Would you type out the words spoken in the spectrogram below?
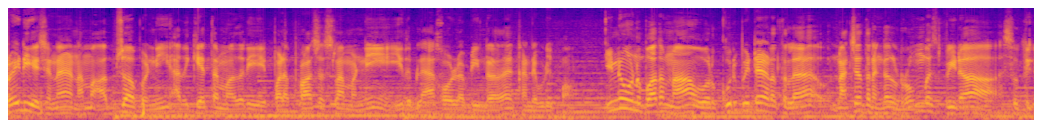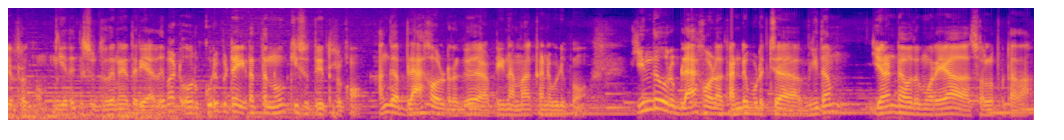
ரேடியேஷனை நம்ம அப்சர்வ் பண்ணி அதுக்கேற்ற மாதிரி பல ப்ராசஸ்லாம் பண்ணி இது பிளாக் ஹோல் அப்படின்றத கண்டுபிடிப்போம். இன்னொன்று பார்த்தோம்னா ஒரு குறிப்பிட்ட இடத்துல நட்சத்திரங்கள் ரொம்ப ஸ்பீடாக சுற்றிக்கிட்டு இருக்கும். எதுக்கு சுற்றுதுன்னே தெரியாது பட் ஒரு குறிப்பிட்ட இடத்தை நோக்கி சுற்றிட்டு இருக்கோம். அங்கே பிளாக் ஹோல் இருக்குது அப்படின்னு நம்ம கண்டுபிடிப்போம். இந்த ஒரு பிளாக் ஹோலை கண்டுபிடிச்ச விதம் இரண்டாவது முறையாக சொல்லப்பட்டதான்.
